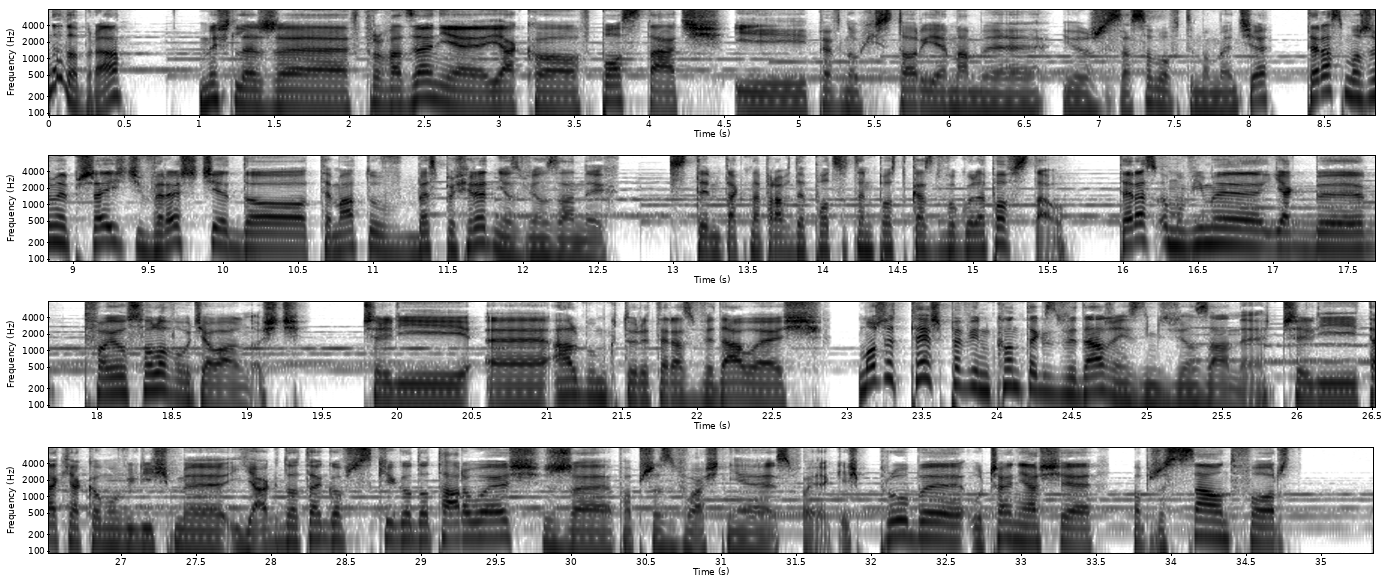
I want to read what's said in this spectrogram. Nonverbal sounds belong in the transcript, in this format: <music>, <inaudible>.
No dobra. Myślę, że wprowadzenie jako w postać i pewną historię mamy już za sobą w tym momencie. Teraz możemy przejść wreszcie do tematów bezpośrednio związanych z tym tak naprawdę po co ten podcast w ogóle powstał. Teraz omówimy jakby twoją solową działalność, czyli e, album, który teraz wydałeś, może też pewien kontekst wydarzeń z nim związany, czyli tak jak omówiliśmy, jak do tego wszystkiego dotarłeś, że poprzez właśnie swoje jakieś próby, uczenia się, poprzez Soundforce,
